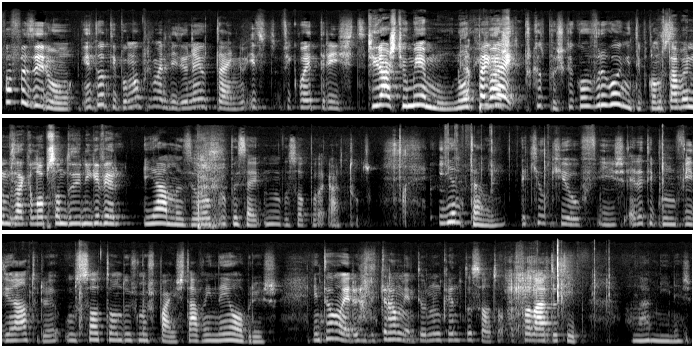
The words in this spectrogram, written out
vou fazer um. Então, tipo, o meu primeiro vídeo nem o tenho e fico bem triste. Tiraste o mesmo, não Apaguei, arquivaste. porque eu depois fiquei com vergonha, tipo, como Está bem, mas há aquela opção de ninguém ver. Yeah, mas eu, eu pensei, hum, vou só pagar tudo. E então, aquilo que eu fiz era tipo um vídeo na altura, o sótão dos meus pais estava ainda em obras. Então era literalmente eu num canto do sótão a falar do tipo: Olá meninas,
